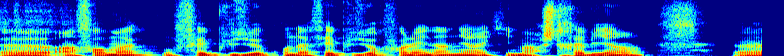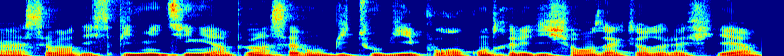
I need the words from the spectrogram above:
euh, un format qu'on fait plusieurs, qu'on a fait plusieurs fois l'année dernière et qui marche très bien, euh, à savoir des speed meetings et un peu un salon B2B pour rencontrer les différents acteurs de la filière.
